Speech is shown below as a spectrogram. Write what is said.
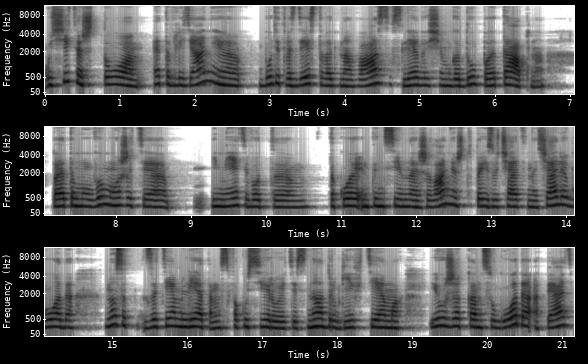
учите, что это влияние будет воздействовать на вас в следующем году поэтапно. Поэтому вы можете иметь вот э, такое интенсивное желание что-то изучать в начале года, но затем летом сфокусируйтесь на других темах и уже к концу года опять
